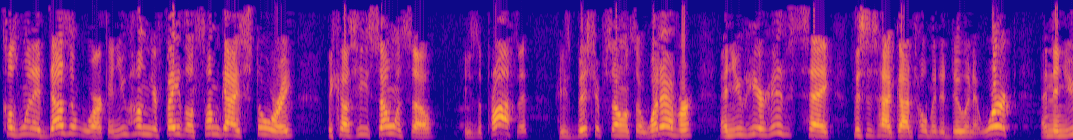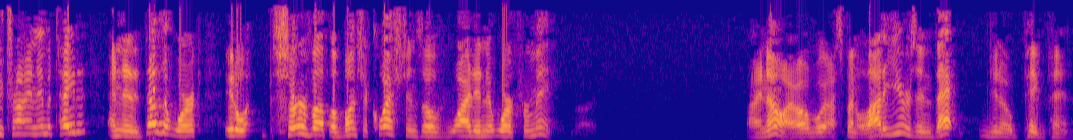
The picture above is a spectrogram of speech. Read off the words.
Because when it doesn't work and you hung your faith on some guy's story because he's so and so, he's the prophet, he's Bishop so and so, whatever, and you hear him say, This is how God told me to do, and it worked, and then you try and imitate it, and then it doesn't work, it'll serve up a bunch of questions of why didn't it work for me? I know. I, I spent a lot of years in that, you know, pig pen,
